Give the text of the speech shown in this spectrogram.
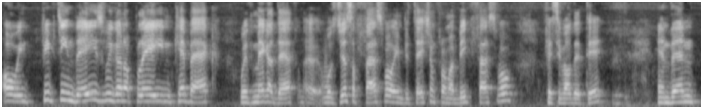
Oh, in 15 days we're gonna play in Quebec with Megadeth. Uh, it was just a festival invitation from a big festival, Festival d'été, and then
